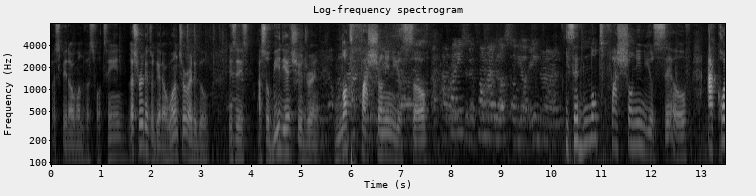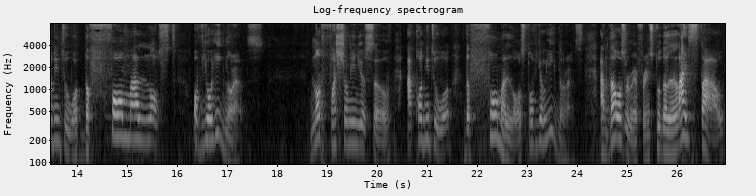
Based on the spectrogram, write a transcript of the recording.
First Peter 1 verse 14. Let's read it together. One, two, ready, go. It says, as obedient children, not fashioning yourself according to the former lust of your ignorance. He said, not fashioning yourself according to what? The former lust of your ignorance. Not fashioning yourself according to what? The former lust of your ignorance. And that was a reference to the lifestyle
